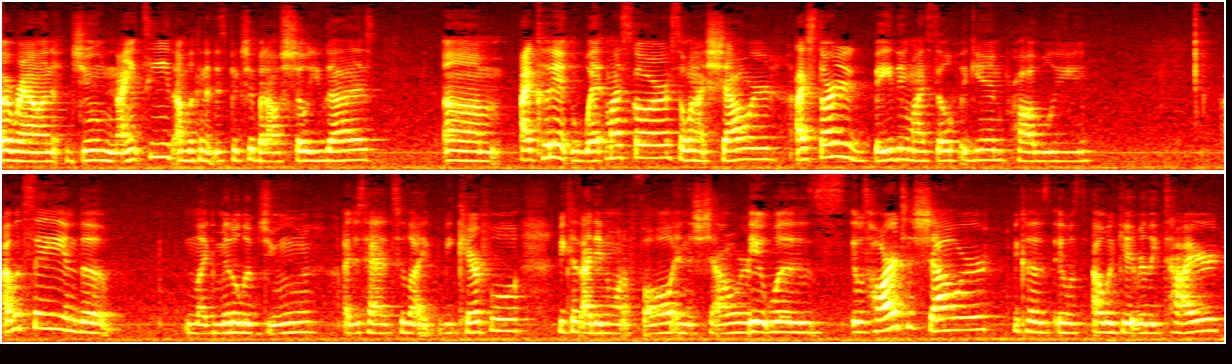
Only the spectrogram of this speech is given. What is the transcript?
around june 19th i'm looking at this picture but i'll show you guys. Um, i couldn't wet my scar so when i showered i started bathing myself again probably i would say in the like middle of june. I just had to like be careful because i didn't want to fall in the shower. It was it was hard to shower because it was I would get really tired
